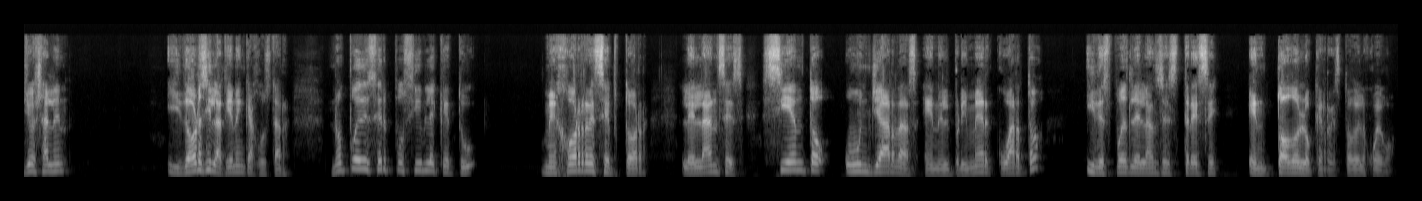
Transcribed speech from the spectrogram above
Josh Allen y Dorsey la tienen que ajustar. No puede ser posible que tu mejor receptor le lances 101 yardas en el primer cuarto y después le lances 13 en todo lo que restó del juego.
